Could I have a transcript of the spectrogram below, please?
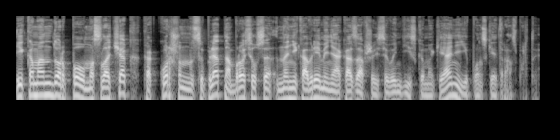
И командор Пол Маслачак, как коршун на цыплят, набросился на не ко времени оказавшиеся в Индийском океане японские транспорты.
